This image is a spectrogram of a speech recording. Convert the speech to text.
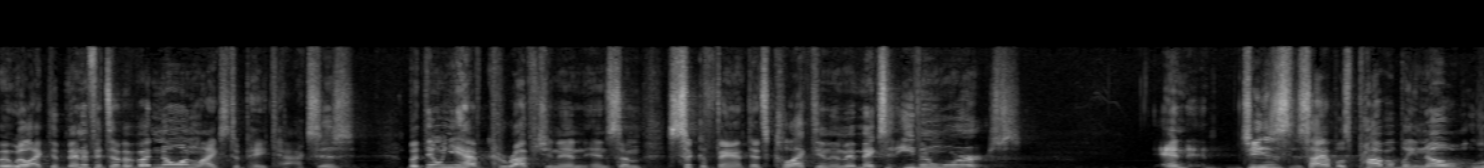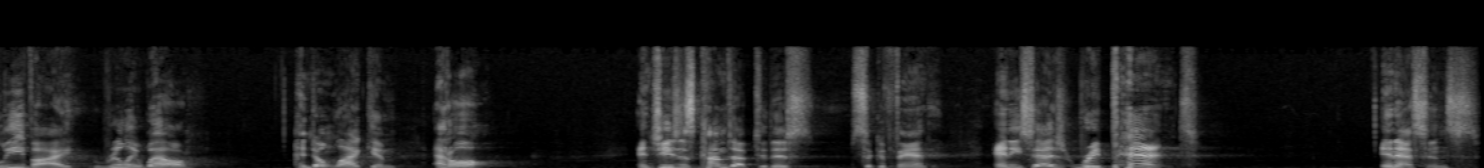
I mean, we like the benefits of it, but no one likes to pay taxes. But then when you have corruption and, and some sycophant that's collecting them, it makes it even worse. And Jesus' disciples probably know Levi really well and don't like him at all. And Jesus comes up to this sycophant and he says, Repent, in essence,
